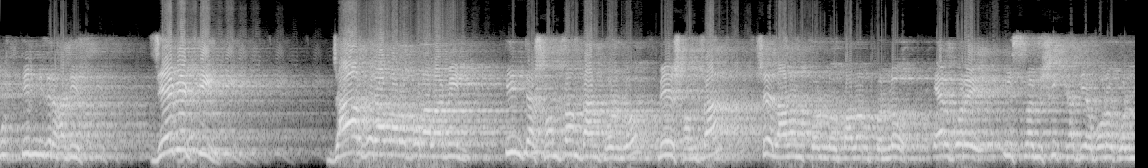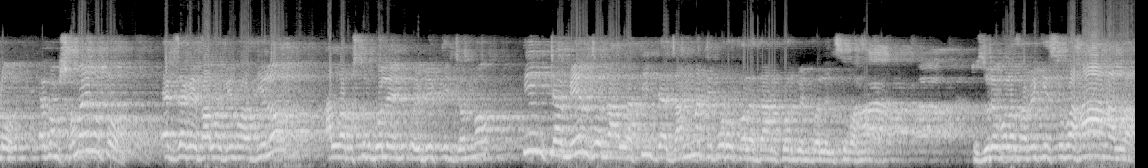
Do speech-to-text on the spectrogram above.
মুসলিম নিজের হাদিস, যে ব্যক্তি, যার করে আল্লাহ রব্বুল আলমিন তিনটা সন্তান দান করল, মেয়ে সন্তান, সে লালন করল, পালন করল, এরপরে ইসলামী শিক্ষা দিয়ে বড় করল এবং সময় মতো এক জায়গায় ভালো বিবাহ দিল। আল্লাহ রসুল বলেন, ওই ব্যক্তির জন্য তিনটা মেয়ের জন্য আল্লাহ তিনটা জান্নাতি পরকালে দান করবেন বলেন সুবাহান জুড়ে বলা যাবে কি সুবাহান আল্লাহ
